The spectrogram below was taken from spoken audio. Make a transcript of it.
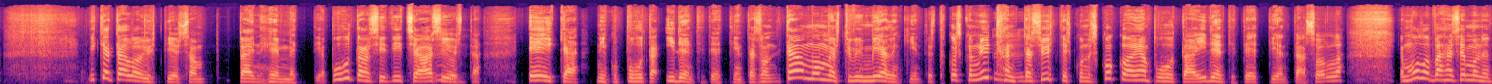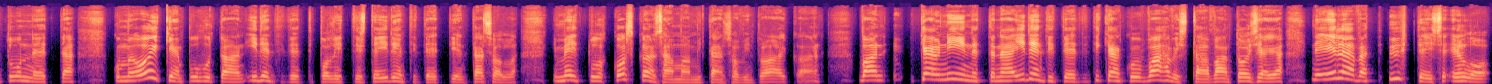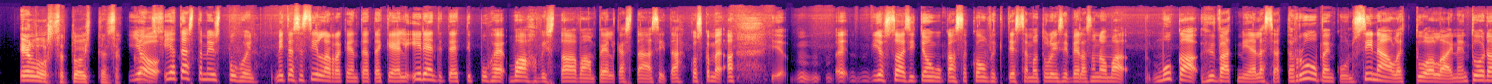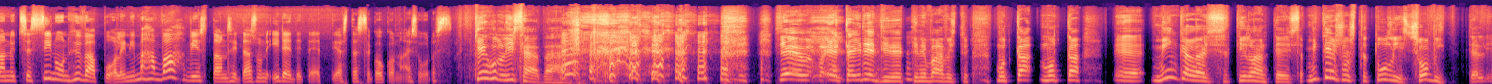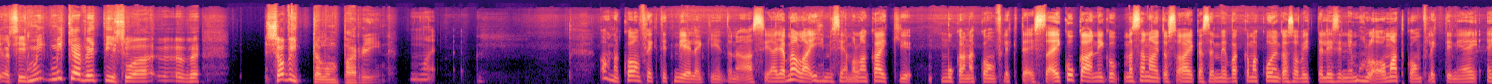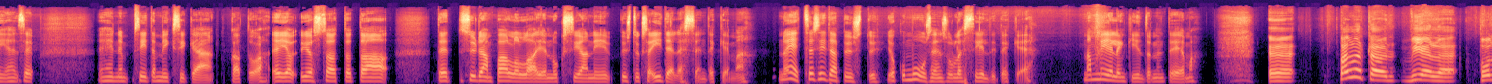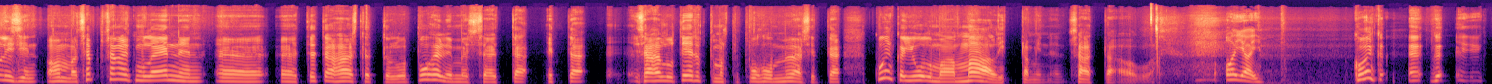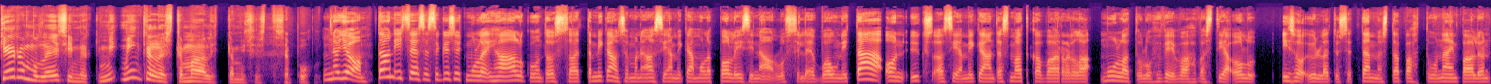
mikä taloyhtiössä on päin hemmettiä. Puhutaan siitä itse asioista, mm. eikä niin kuin puhuta identiteettien tasolla. Tämä on mun mielestä hyvin mielenkiintoista, koska nythän mm. tässä yhteiskunnassa koko ajan puhutaan identiteettien tasolla. Ja mulla on vähän semmoinen tunne, että kun me oikein puhutaan identiteettipoliittisista identiteettien tasolla, niin me ei tulla koskaan saamaan mitään sovintoa aikaan, vaan käy niin, että nämä identiteetit ikään kuin vahvistaa vaan toisia ja ne elävät yhteiselo elossa toistensa kanssa. Joo, ja tästä mä just puhuin, mitä se sillanrakentaja tekee. Eli identiteettipuhe vahvistaa vaan pelkästään sitä, koska mä, jos saisit jonkun kanssa konfliktissa, mä tulisin vielä sanomaan muka hyvät mielessä, että Ruuben, kun sinä olet tuollainen, tuodaan nyt se sinun hyvä puoli, niin mähän vahvistan sitä sun identiteettiä tässä kokonaisuudessa. Kehu lisää vähän. se, että identiteettini vahvistuu. Mutta, mutta eh, minkälaisissa tilanteissa, miten susta tuli sovittelija? Siis mikä veti sua sovittelun pariin? No, onhan konfliktit mielenkiintoinen asia ja me ollaan ihmisiä, me ollaan kaikki mukana konflikteissa. Ei kukaan, niin kuin mä sanoin tuossa aikaisemmin, vaikka mä kuinka sovittelisin, niin mulla on omat konfliktini, ei, eihän se ei ne siitä miksikään katoa. Ei, jos sä tota, teet sydänpallonlaajennuksia, niin pystytkö sä itselle sen tekemään? No et sä sitä pysty, joku muu sen sulle silti tekee. No mielenkiintoinen teema. Ö, palataan vielä poliisin homma. Sä sanoit mulle ennen ö, ö, tätä haastattelua puhelimessa, että, että sä haluat ehdottomasti puhua myös, että kuinka julmaa maalittaminen saattaa olla. Oi oi. Kuinka, äh, kerro mulle esimerkki, minkälaista maalittamisesta sä puhut? No joo, tämä on itse asiassa, kysyt mulle ihan alkuun tuossa, että mikä on semmoinen asia, mikä mulle poliisina on ollut silleen wow, niin tämä on yksi asia, mikä on tässä matkan varrella mulla tullut hyvin vahvasti ja ollut iso yllätys, että tämmöistä tapahtuu näin paljon.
